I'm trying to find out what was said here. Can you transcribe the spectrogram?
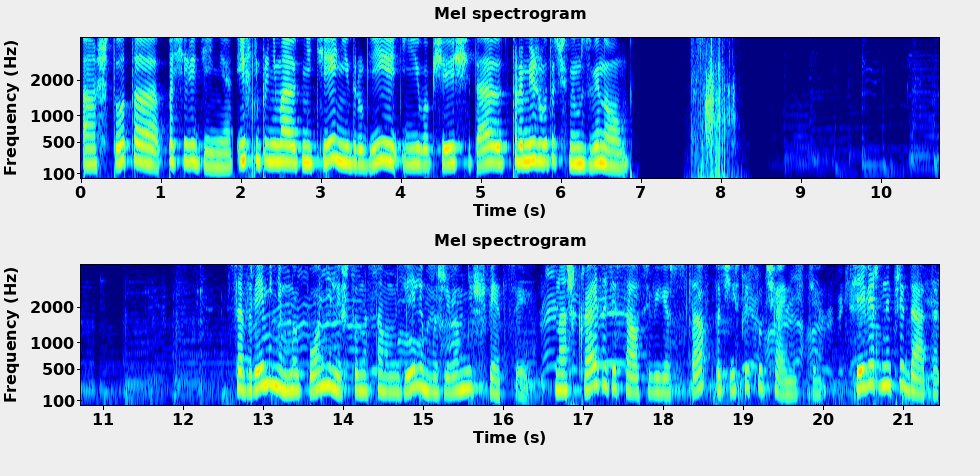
а что-то посередине. Их не принимают ни те, ни другие, и вообще считают промежуточным звеном. Со временем мы поняли, что на самом деле мы живем не в Швеции. Наш край затесался в ее состав по чистой случайности. Северный придаток,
